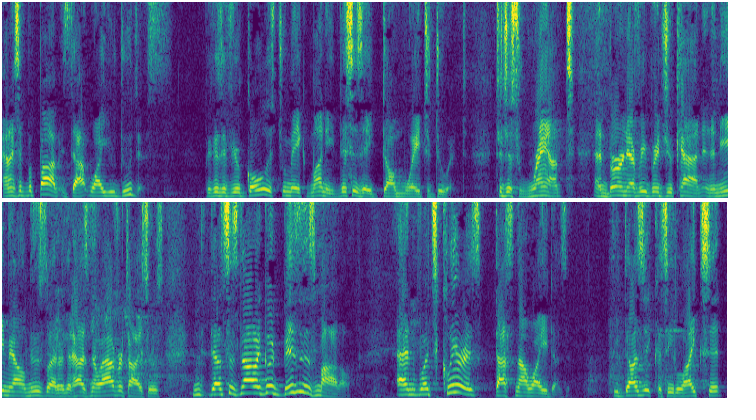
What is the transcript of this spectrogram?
And I said, "But Bob, is that why you do this? Because if your goal is to make money, this is a dumb way to do it." to just rant and burn every bridge you can in an email newsletter that has no advertisers. This is not a good business model. And what's clear is that's not why he does it. He does it because he likes it.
